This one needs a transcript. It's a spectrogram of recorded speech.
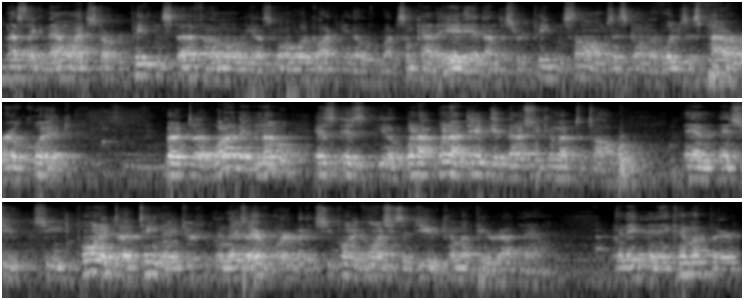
And I was thinking, now gonna have to start repeating stuff, and I'm gonna, you know, it's gonna look like, you know, like some kind of idiot. I'm just repeating songs. It's gonna lose its power real quick. But uh, what I didn't know is, is you know, when I when I did get done, she come up to talk, and and she she pointed to a teenager, and there's everywhere, but she pointed to one. She said, "You come up here right now," and he and he came up there,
